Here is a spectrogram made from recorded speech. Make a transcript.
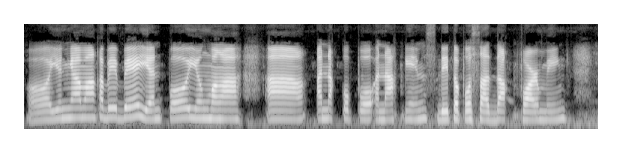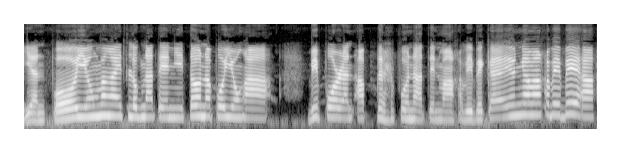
Oh, yun nga mga kabebe. Yan po yung mga ah, anak ko po, anakins, dito po sa duck farming. Yan po yung mga itlog natin. Ito na po yung ah, before and after po natin mga kabebe. Kaya yun nga mga kabebe, ah,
